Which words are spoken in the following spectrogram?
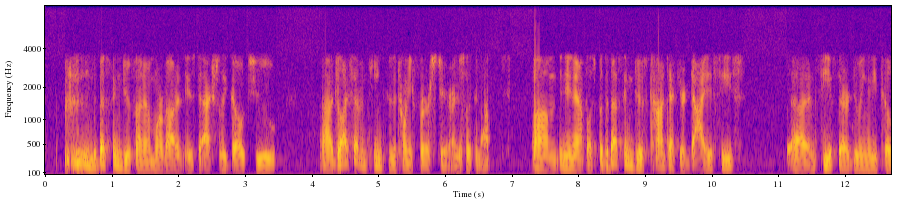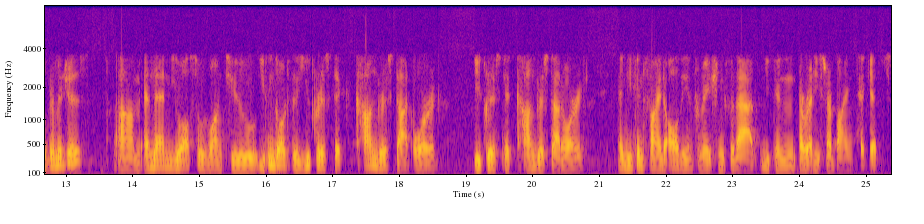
the best thing to do to find out more about it is to actually go to uh, July 17th to the 21st here. I just looked it up um, Indianapolis. But the best thing to do is contact your diocese uh, and see if they're doing any pilgrimages. Um, and then you also want to, you can go to the EucharisticCongress.org, eucharisticcongress.org, and you can find all the information for that. You can already start buying tickets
